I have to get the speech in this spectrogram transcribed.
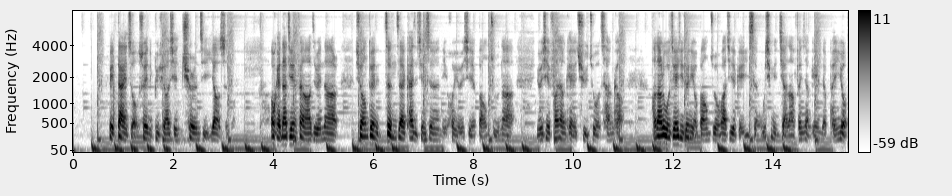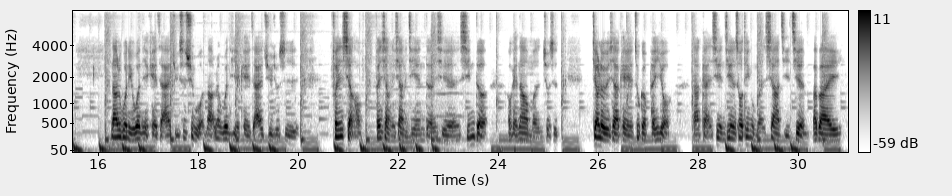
被带走，所以你必须要先确认自己要什么。OK，那今天分享到这边，那希望对正在开始健身的你会有一些帮助，那有一些方向可以去做参考。好，那如果这一集对你有帮助的话，记得给医生五星评价，然后分享给你的朋友。那如果你有问题，也可以在 IG 私讯我。那任何问题也可以在 IG 就是分享哦，分享一下你今天的一些心得。OK，那我们就是。交流一下，可以做个朋友。那感谢你今天的收听，我们下集见，拜拜。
